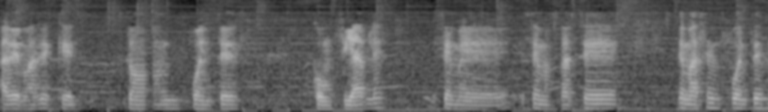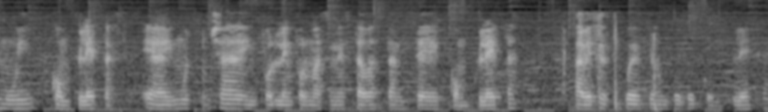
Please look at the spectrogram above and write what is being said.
Además de que son fuentes confiables, se me, se me hace, se me hacen fuentes muy completas. Eh, hay mucha, la información está bastante completa. A veces puede ser un poco compleja,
